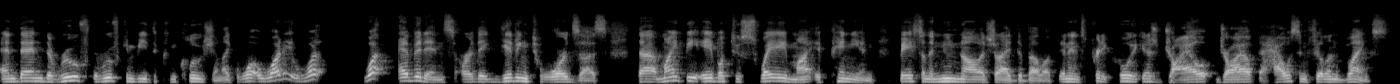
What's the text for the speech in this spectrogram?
And then the roof, the roof can be the conclusion. Like what what what what evidence are they giving towards us that might be able to sway my opinion based on the new knowledge that I developed? And it's pretty cool. You can just draw out, draw out the house and fill in the blanks.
